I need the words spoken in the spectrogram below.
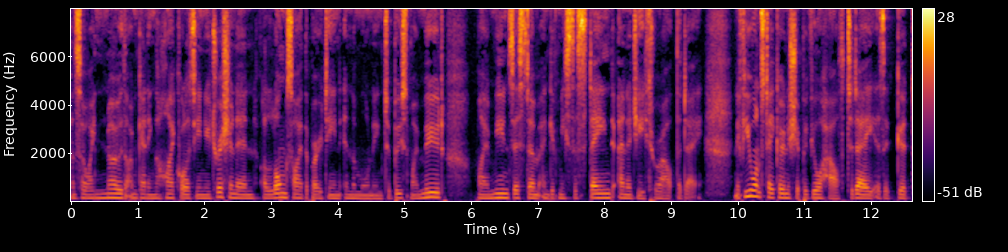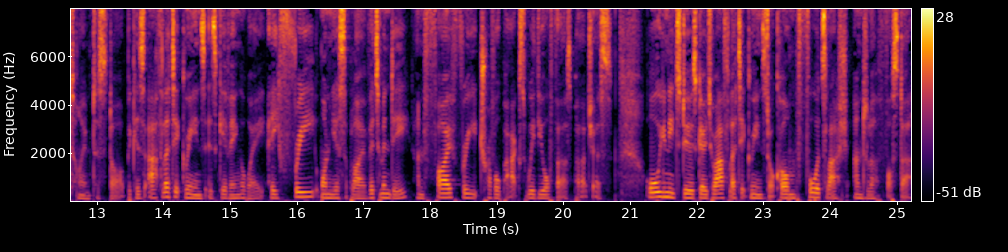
And so I know that I'm getting the high quality nutrition in alongside the protein in the morning to boost my mood, my immune system and give me sustained energy throughout the day. And if you want to take ownership of your health, today is a good time to start because Athletic Greens is giving away a free one year supply of vitamin D and five free travel packs with your first purchase. All you need to do is go to athleticgreens.com forward slash Angela Foster.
